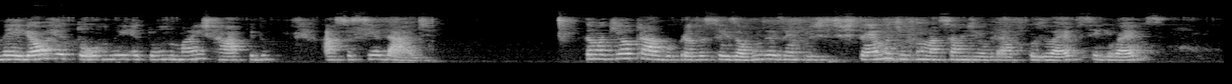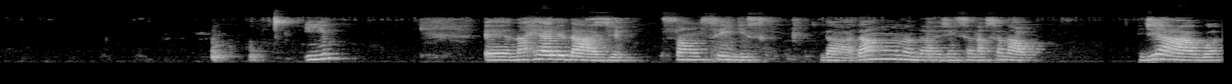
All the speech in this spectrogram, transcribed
melhor retorno e retorno mais rápido à sociedade. Então, aqui eu trago para vocês alguns exemplos de sistema de informação geográficos web, SIGWebs. E, é, na realidade, são SIGs da, da ANA, da Agência Nacional de água,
